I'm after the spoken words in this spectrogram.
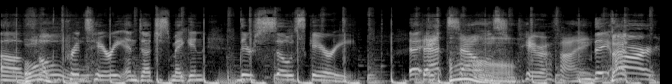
of Oh. Prince Harry and Duchess Meghan. They're so scary. That it- sounds Oh. terrifying. they That- are.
